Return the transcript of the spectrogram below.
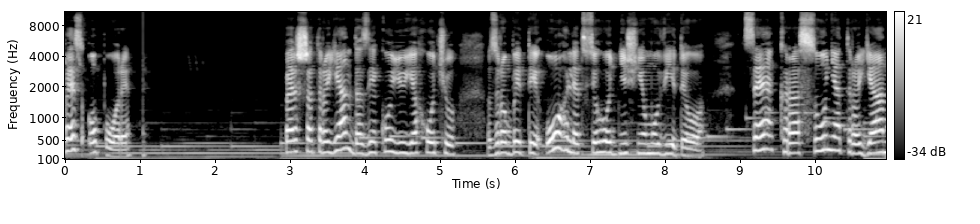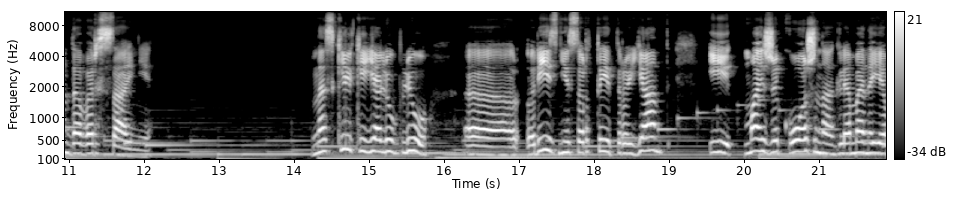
без опори. Перша троянда, з якою я хочу зробити огляд в сьогоднішньому відео, це красуня троянда Версайні. Наскільки я люблю різні сорти троянд, і майже кожна для мене є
